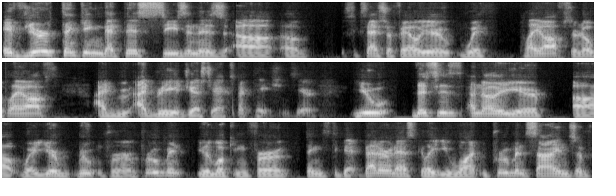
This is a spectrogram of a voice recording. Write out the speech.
if you're thinking that this season is uh, a success or failure with playoffs or no playoffs, I'd I'd readjust your expectations here. You this is another year uh, where you're rooting for improvement. You're looking for things to get better and escalate. You want improvement signs of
